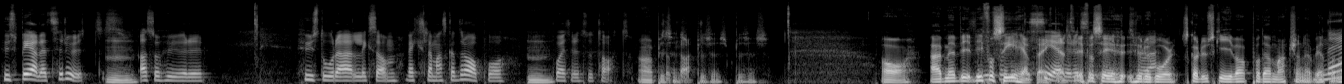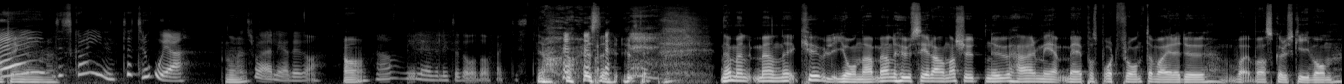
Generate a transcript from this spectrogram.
hur spelet ser ut. Mm. Alltså hur, hur stora liksom, växlar man ska dra på, Mm. på ett resultat. Ja, precis, Såklart. precis, precis. Ja, men vi, vi får se helt enkelt. Vi får se hur, det jag. går. Ska du skriva på den matchen? Eller vet Nej, det ska jag inte tror jag. Nej. Jag tror jag är ledig då. Ja. Ja, vi leder lite då och då faktiskt. Ja, just det. Just det. Nej, men, men kul Jonna. Men hur ser det annars ut nu här med, med På sportfronten? Vad är det du, vad, vad ska du skriva om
